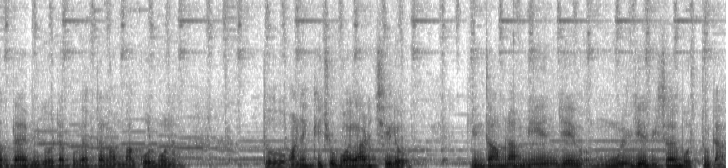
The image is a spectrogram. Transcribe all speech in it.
অধ্যায় ভিডিওটা খুব একটা লম্বা করব না। তো অনেক কিছু বলার ছিল কিন্তু আমরা মেন যে, মূল যে বিষয়বস্তুটা,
